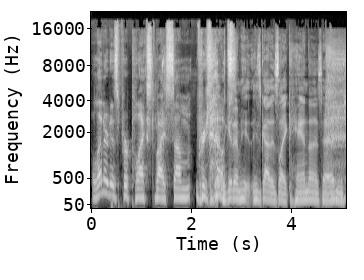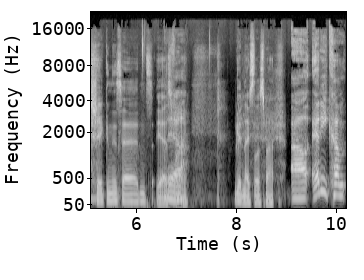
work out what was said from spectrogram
Leonard is perplexed by some Yeah, readouts. we get him. He, he's got his like hand on his head and he's shaking his head. And, yeah, it's Yeah. funny. Good, nice little spot. Uh, Eddie come,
